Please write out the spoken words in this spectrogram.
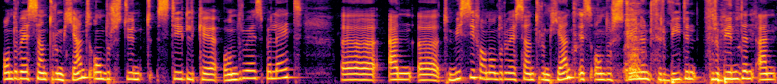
Onderwijscentrum Gent ondersteunt stedelijke onderwijsbeleid. Uh, en uh, de missie van Onderwijscentrum Gent is ondersteunen, verbieden, verbinden en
